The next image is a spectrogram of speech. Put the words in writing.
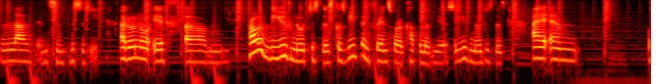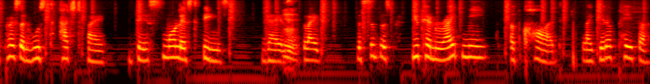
love and simplicity. I don't know if um, probably you've noticed this because we've been friends for a couple of years, so you've noticed this. I am a person who's touched by the smallest things, guys. Mm. Like the simplest. You can write me a card, like get a paper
